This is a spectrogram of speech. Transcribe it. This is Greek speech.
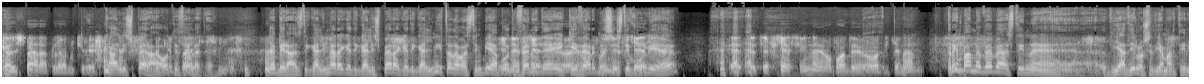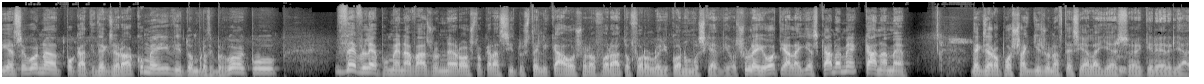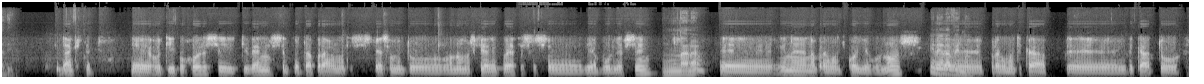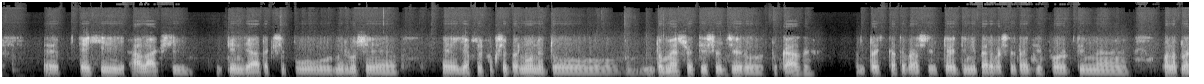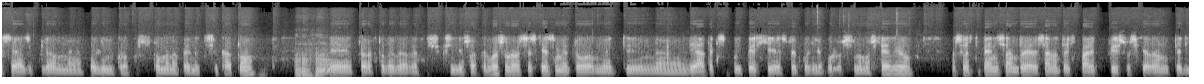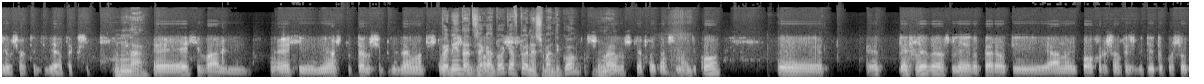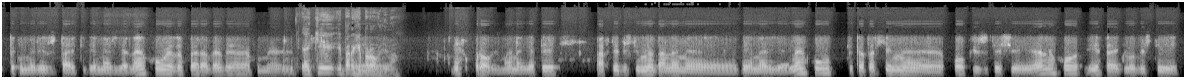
Καλησπέρα πλέον κύριε. Καλησπέρα, ό,τι θέλετε. Δεν πειράζει. Την καλημέρα και την καλησπέρα και την καληνύχτα θα μας την πει από ό,τι φαίνεται η κυβέρνηση στη Βουλή. Ε. Έτσι, έτσι, ευχές είναι, οπότε ό,τι και να είναι. Πριν πάμε βέβαια στην ε, διαδήλωση διαμαρτυρίας, εγώ να πω κάτι, δεν ξέρω, ακούμε ήδη τον Πρωθυπουργό που δεν βλέπουμε να βάζουν νερό στο κρασί τους τελικά όσον αφορά το φορολογικό νομοσχέδιο. Σου λέει ό,τι αλλαγές κάναμε, κάναμε. Δεν ξέρω πώς αγγίζουν αυτές οι αλλαγές, mm. κύριε Ερελιάδη. Κοιτάξτε, ε, ότι υποχώρησε η κυβέρνηση σε αρκετά πράγματα σε σχέση με το νομοσχέδιο που έθεσε σε διαβούλευση. Ναι, ναι. Ε, είναι ένα πραγματικό γεγονός. Είναι ένα βήμα. Ε, πραγματικά, ε, ειδικά το ε, έχει αλλάξει την διάταξη που μιλούσε ε, για αυτούς που ξεπερνούν το, το μέσο ετήσιο τζίρο του ΚΑΔΕ το έχει κατεβάσει το, την υπέρβαση, δηλαδή την ε, πολλαπλασιάζει πλέον με πολύ μικρό ποσοστό, με ένα 5%. Mm-hmm. Ε, τώρα αυτό βέβαια δεν θα σας εξηγήσω ακριβώς, αλλά σε σχέση με, το, με την ε, διάταξη που υπήρχε στο Υπουργείο στο νομοσχέδιο, ουσιαστικά είναι σαν, το, σαν να το έχει πάρει πίσω σχεδόν τελείως αυτή τη διάταξη. Mm-hmm. Ε, έχει βάλει έχει μειώσει το τέλος επιδέματος 50% και αυτό είναι σημαντικό. Σε ναι. όλους και αυτό ήταν σημαντικό. Ε, ε, Βεβαίω λέει εδώ πέρα ότι αν ο υπόχρεος αμφισβητεί το ποσό του τεκμηρίου ζητάει τη διενέργεια ελέγχου. Εδώ πέρα βέβαια έχουμε... Εκεί υπάρχει ε, πρόβλημα. Έχει πρόβλημα, ναι, γιατί αυτή τη στιγμή όταν λέμε διενέργεια ελέγχου, καταρχήν ε, όποιος ζητήσει έλεγχο ή θα εγκλωβιστεί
